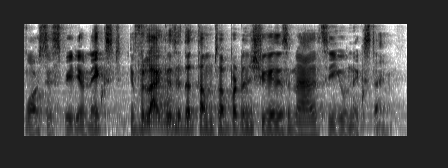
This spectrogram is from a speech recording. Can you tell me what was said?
watch this video next. If you like this, hit the thumbs up button, share this and I'll see you next time.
